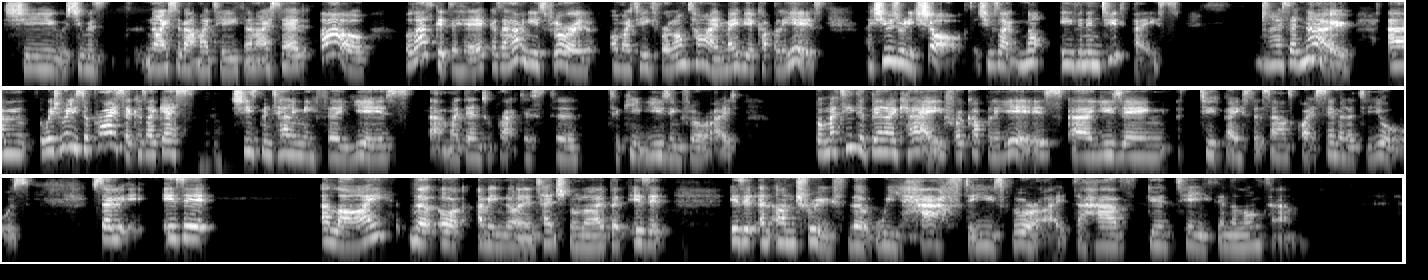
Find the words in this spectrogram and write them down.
she she was nice about my teeth, and I said, "Oh, well, that's good to hear because I haven't used fluoride on my teeth for a long time, maybe a couple of years." And she was really shocked. She was like, "Not even in toothpaste." And I said, "No," um, which really surprised her because I guess she's been telling me for years at my dental practice to to keep using fluoride. But my teeth have been okay for a couple of years uh, using toothpaste that sounds quite similar to yours. So is it a lie that, or I mean, not an intentional lie, but is it is it an untruth that we have to use fluoride to have good teeth in the long term?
